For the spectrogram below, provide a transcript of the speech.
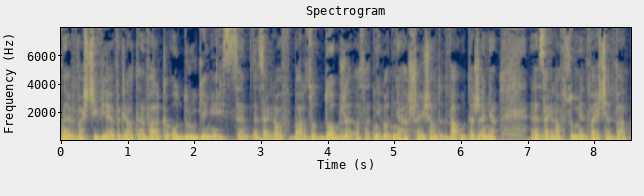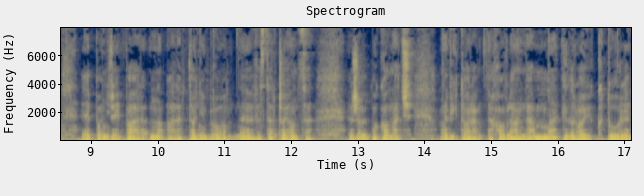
e, właściwie wygrał tę walkę o drugie miejsce. Zagrał bardzo dobrze ostatniego dnia, 62 uderzenia. E, zagrał w sumie 22 e, poniżej par, no ale to nie było wystarczające, żeby pokonać Wiktora Hovlanda. McElroy, który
